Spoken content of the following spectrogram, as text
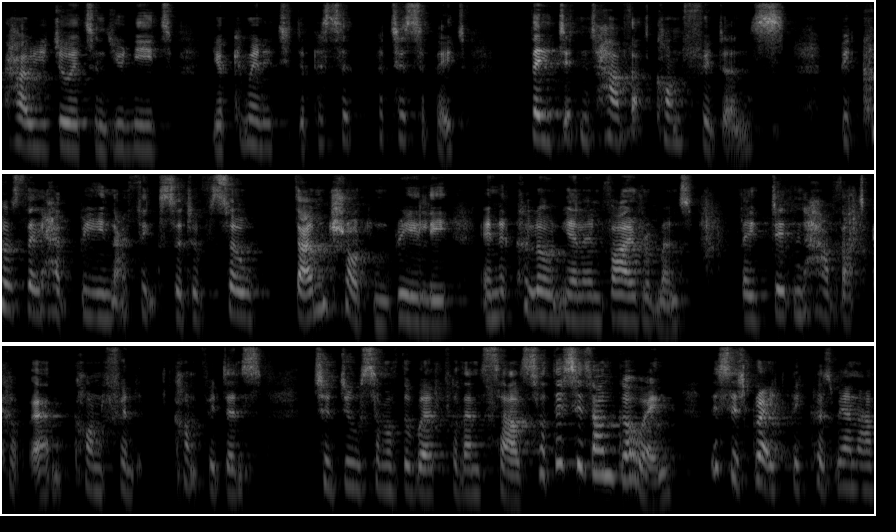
how you do it and you need your community to participate, they didn't have that confidence because they had been, I think, sort of so downtrodden really in a colonial environment. They didn't have that um, confid confidence to do some of the work for themselves. So this is ongoing. This is great because we are now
